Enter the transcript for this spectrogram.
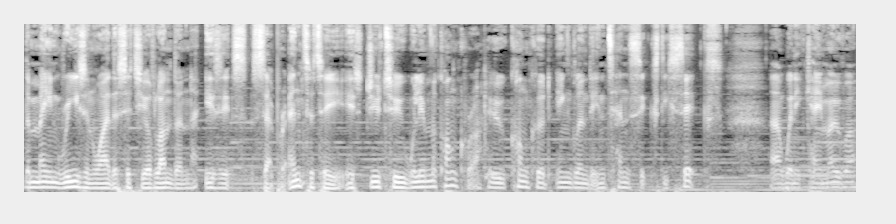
the main reason why the City of London is its separate entity is due to William the Conqueror, who conquered England in 1066. Uh, when he came over,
